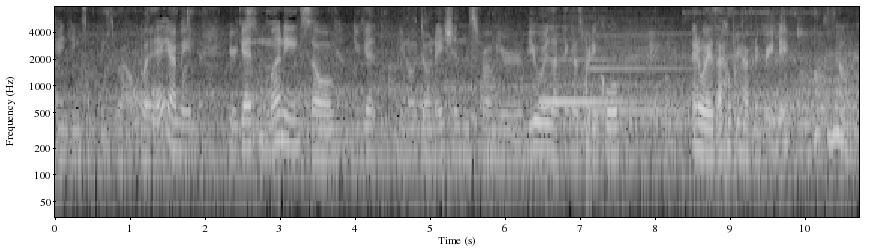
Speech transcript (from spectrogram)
changing some things around. But hey, I mean, you're getting money, so you get you know donations from your viewers. I think that's pretty cool. Anyways, I hope you're having a great day.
